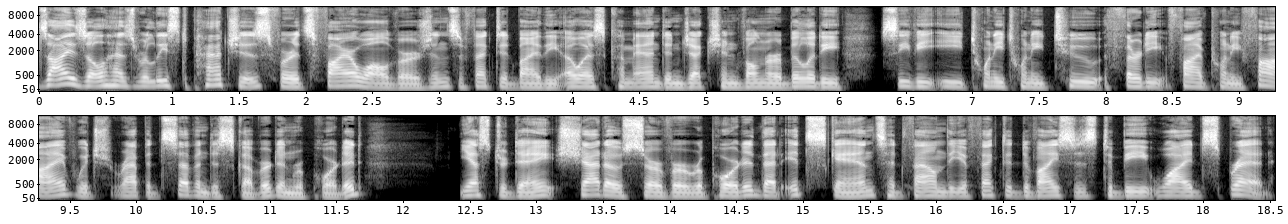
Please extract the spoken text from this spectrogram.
Zyxel has released patches for its firewall versions affected by the OS command injection vulnerability CVE 2022 3525, which Rapid7 discovered and reported. Yesterday, Shadow Server reported that its scans had found the affected devices to be widespread.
